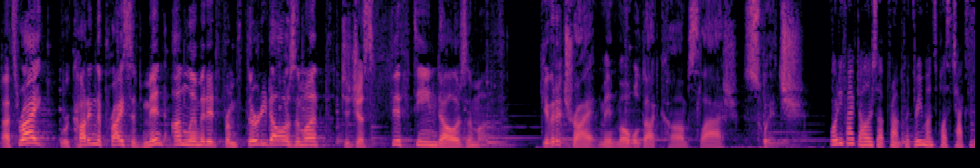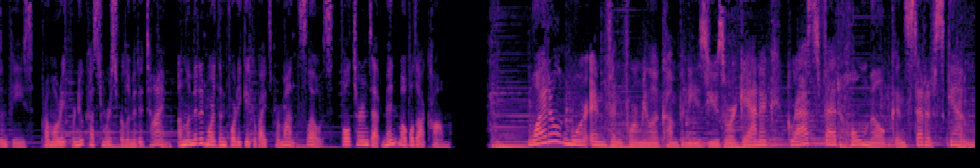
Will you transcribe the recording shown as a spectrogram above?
That's right. We're cutting the price of Mint Unlimited from $30 a month to just $15 a month. Give it a try at mintmobile.com slash switch. $45 upfront for three months plus taxes and fees. Promo rate for new customers for limited time. Unlimited more than 40 gigabytes per month. Slows. Full terms at mintmobile.com. Why don't more infant formula companies use organic, grass fed whole milk instead of skim?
